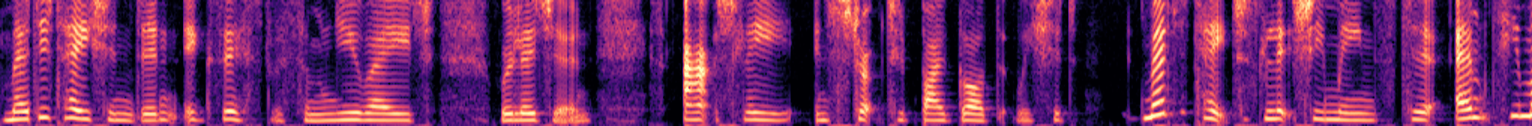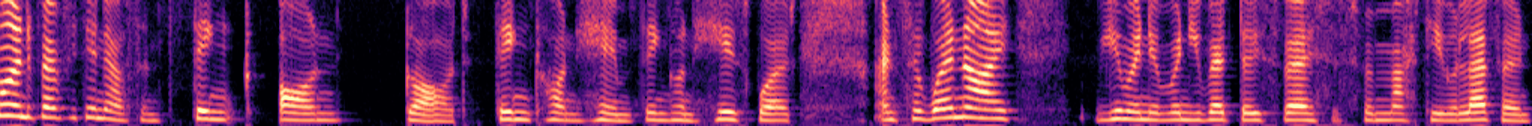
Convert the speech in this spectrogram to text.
meditation didn't exist with some new age religion. It's actually instructed by God that we should meditate just literally means to empty your mind of everything else and think on God, think on Him, think on His word. And so when I you know when you read those verses from Matthew eleven,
